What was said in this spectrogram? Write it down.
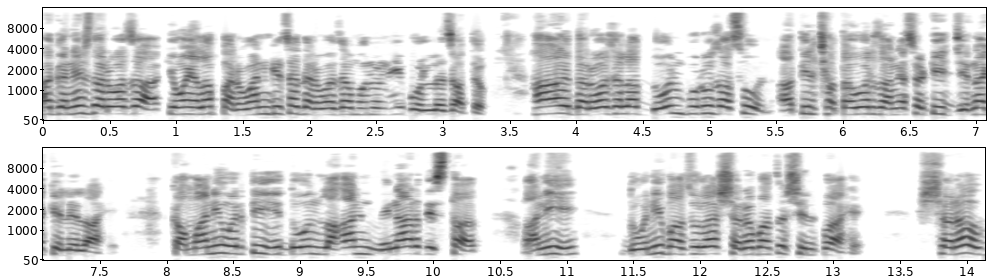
हा गणेश दरवाजा किंवा याला परवानगीचा दरवाजा म्हणूनही बोललं जातं. हा दरवाजाला दोन बुरुज असून आतील छतावर जाण्यासाठी जिना केलेला आहे. कमानीवरती दोन लहान मिनार दिसतात आणि दोन्ही बाजूला शरबाचं शिल्प आहे. शरब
